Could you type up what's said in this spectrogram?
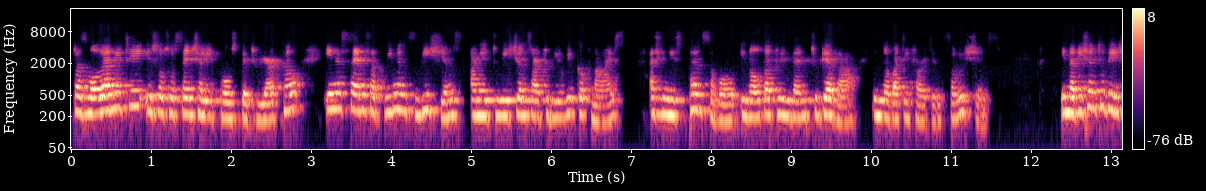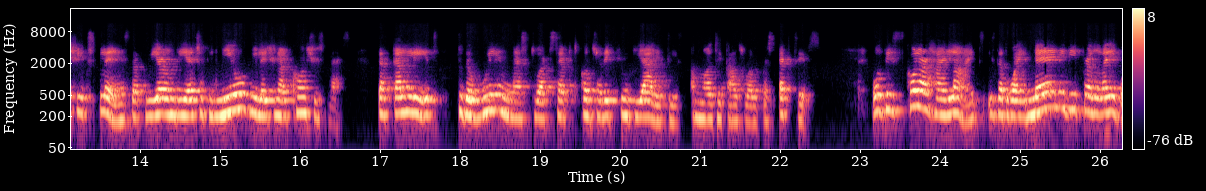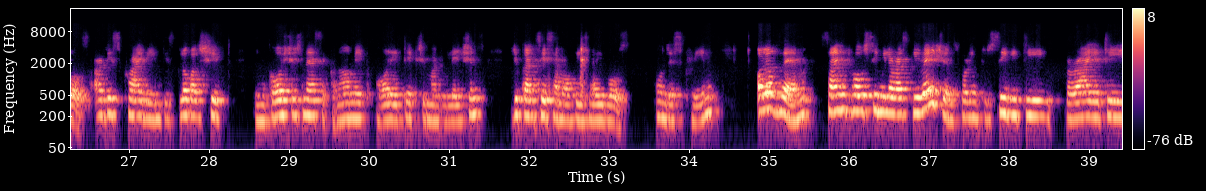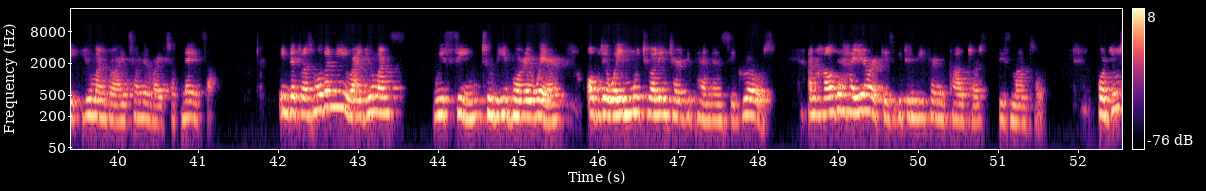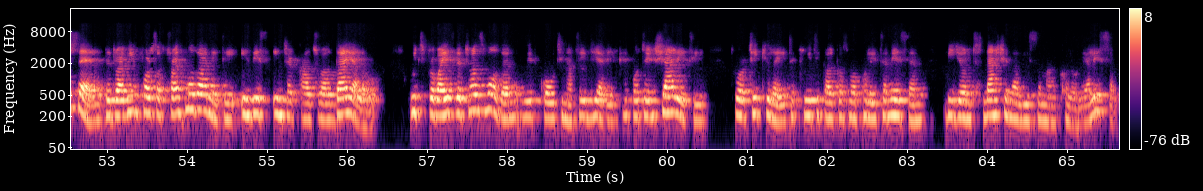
Transmodernity is also essentially post-patriarchal in a sense that women's visions and intuitions are to be recognized as indispensable in order to invent together innovative urgent solutions. In addition to this, she explains that we are on the edge of a new relational consciousness that can lead to the willingness to accept contradicting realities and multicultural perspectives. What this scholar highlights is that while many different labels are describing this global shift in economic, politics, human relations. You can see some of these labels on the screen. All of them signpost similar aspirations for inclusivity, variety, human rights, and the rights of nature. In the transmodern era, humans we seem to be more aware of the way mutual interdependency grows and how the hierarchies between different cultures dismantle. For Dussel, the driving force of transmodernity is this intercultural dialogue which provides the transmodern, with quoting Ateljevic, a potentiality to articulate a critical cosmopolitanism beyond nationalism and colonialism.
